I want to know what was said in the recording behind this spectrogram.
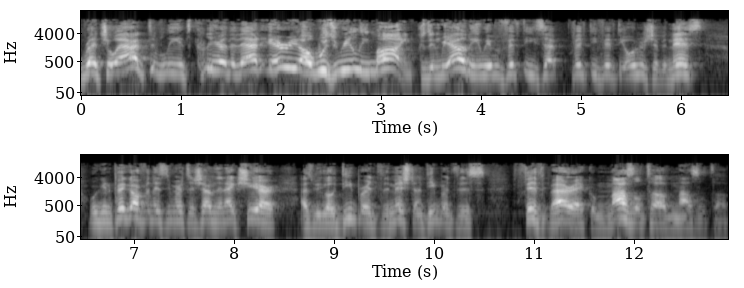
retroactively, it's clear that that area was really mine. Because in reality, we have a 50-50 ownership in this. We're going to pick up from this in Hashem the next year as we go deeper into the Mishnah, deeper into this fifth parak, Mazel Tov, Mazel Tov.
